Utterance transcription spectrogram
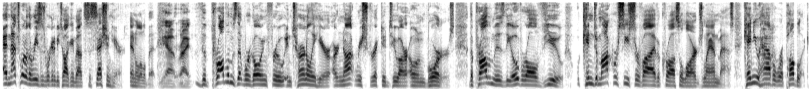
And that's one of the reasons we're going to be talking about secession here in a little bit. Yeah, right. The problems that we're going through internally here are not restricted to our own borders. The problem is the overall view. Can democracy survive across a large landmass? Can you have a uh-huh. republic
